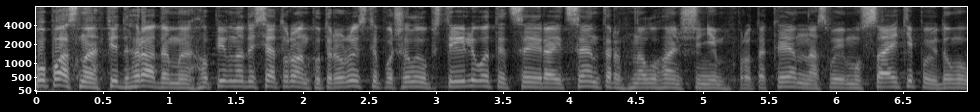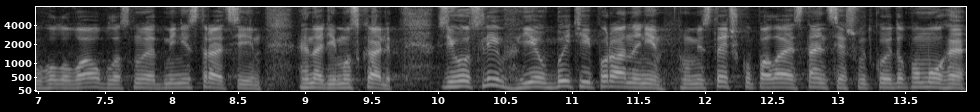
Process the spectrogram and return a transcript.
Попасна під градами о пів на десяту ранку терористи почали обстрілювати цей райцентр на Луганщині. Про таке на своєму сайті повідомив голова обласної адміністрації Геннадій Москаль. З його слів, є вбиті й поранені. У містечку палає станція швидкої допомоги.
